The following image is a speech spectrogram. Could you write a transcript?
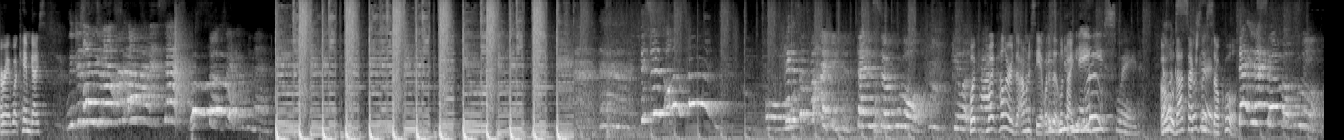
All right, what came, guys? We just Oh, we got our ultimate sack. We're so excited to open them. This is awesome! Oh, hey, this fun. That is so cool. What what color is it? I want to see it. What does it look like? Navy suede. Oh, that's so actually good. so cool. That is so cool.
